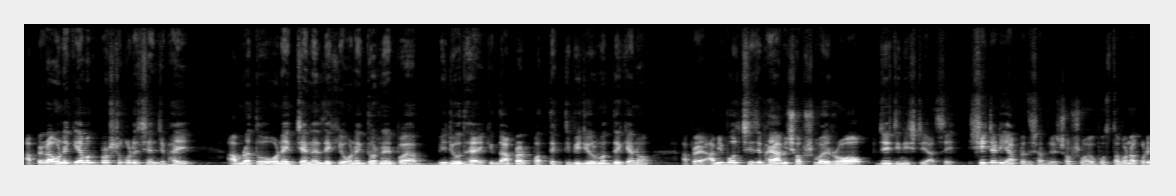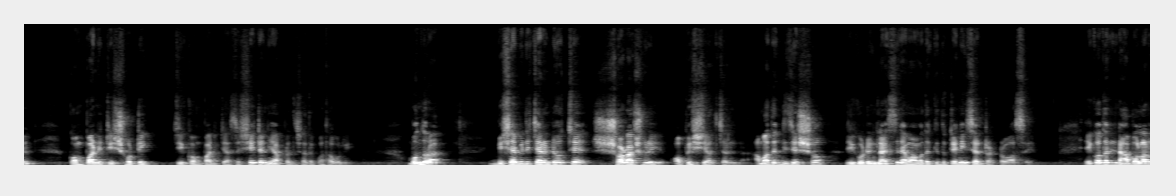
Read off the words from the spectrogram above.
আপনারা অনেকেই আমাকে প্রশ্ন করেছেন যে, ভাই, আমরা তো অনেক চ্যানেল দেখি, অনেক ধরনের ভিডিও দেয়, কিন্তু আপনার প্রত্যেকটি ভিডিওর মধ্যে কেন আপনার, আমি বলছি যে, ভাই, আমি সবসময় র যে জিনিসটি আছে, সেটা নিয়ে আপনাদের সামনে সবসময় উপস্থাপনা করি। কোম্পানিটি সঠিক যে কোম্পানিটি আছে, সেটা নিয়ে আপনাদের সাথে কথা বলি। বন্ধুরা বিষয়বিডি চ্যানেলটি হচ্ছে সরাসরি অফিসিয়াল চ্যানেল আমাদের নিজস্ব রেকর্ডিং লাইসেন্স এবং আমাদের কিন্তু ট্রেনিং সেন্টারটাও আছে। এই কথাটি না বলার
